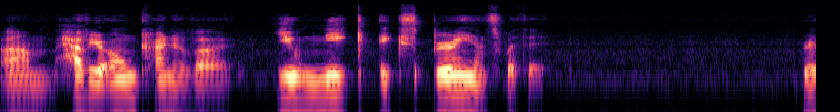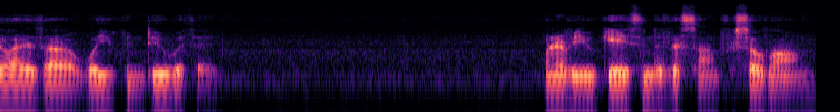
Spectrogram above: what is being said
Um, have your own kind of uh, unique experience with it. Realize uh, what you can do with it. Whenever you gaze into the sun for so long,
